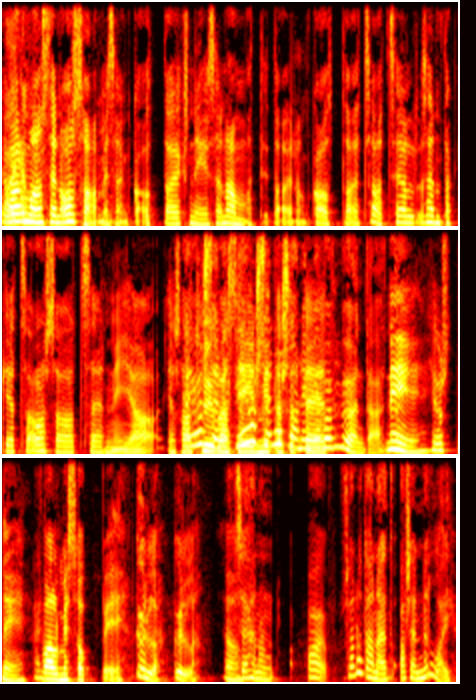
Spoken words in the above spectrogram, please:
Ja varmaan sen osaamisen kautta, eikö niin, sen ammattitaidon kautta, että sä oot siellä sen takia, että sä osaat sen ja, ja sä oot hyvä sen, siinä, mitä sen osaa, sä teet. Niin voi myöntää. Että... Niin, just niin, valmis oppii. Kyllä, kyllä. Sehän on, sanotaan näin, että asennelaji.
